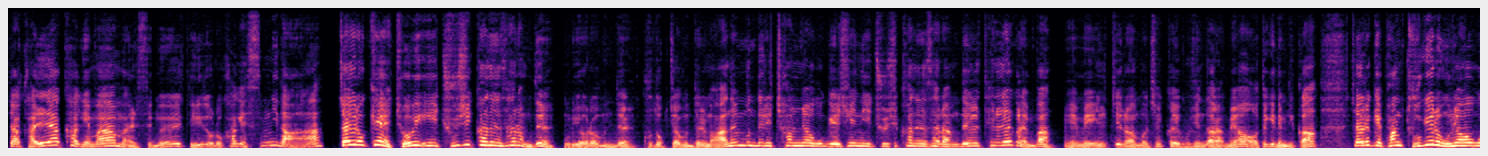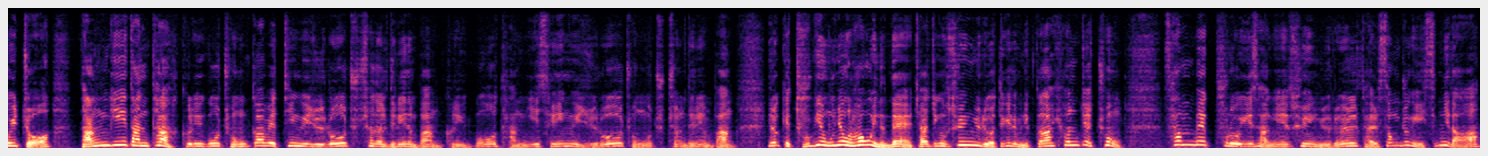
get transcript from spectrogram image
자 간략하게만 말씀을 드리도록 하겠습니다. 자 이렇게 저희 이 주식하는 사람들 우리 여러분들 구독자분들 많은 분들이 참여하고 계신 이 주식하는 사람들 텔레그램 방 매매 일지를 한번 체크해 보신다라면 어떻게 됩니까? 자 이렇게 방 두 개를 운영하고 있죠. 단기 단타 그리고 종가 베팅 위주로 추천을 드리는 방 그리고 단기 스윙 위주로 종목 추천을 드리는 방 이렇게 두 개 운영을 하고 있는데 자 지금 수익률이 어떻게 됩니까? 현재 총 300% 이상의 수익률을 달성 중에 있습니다.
